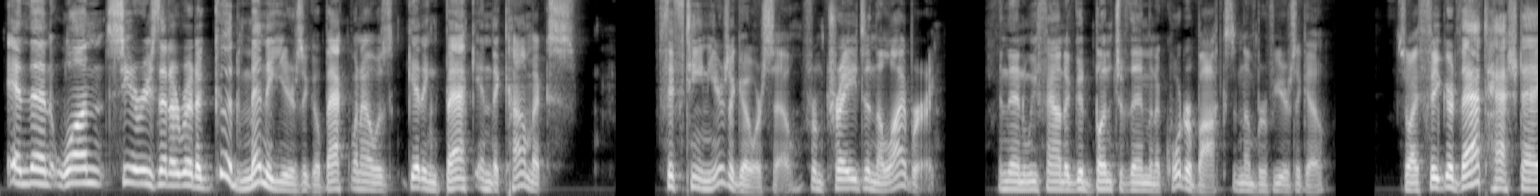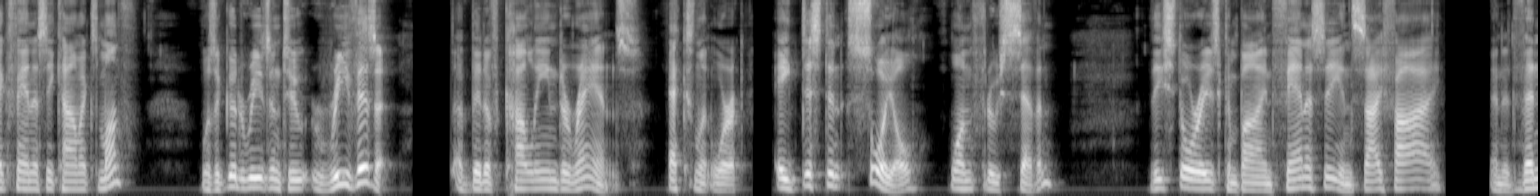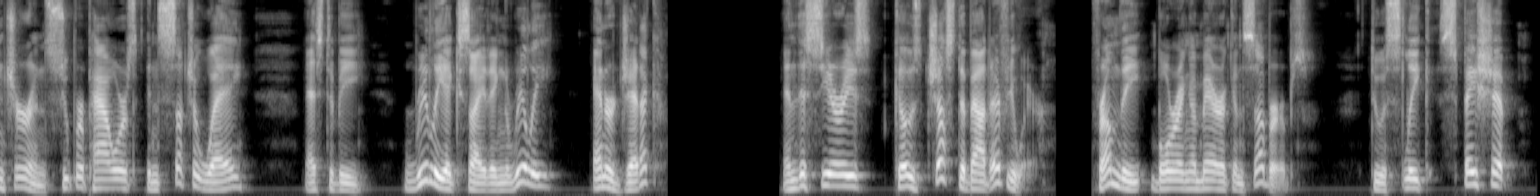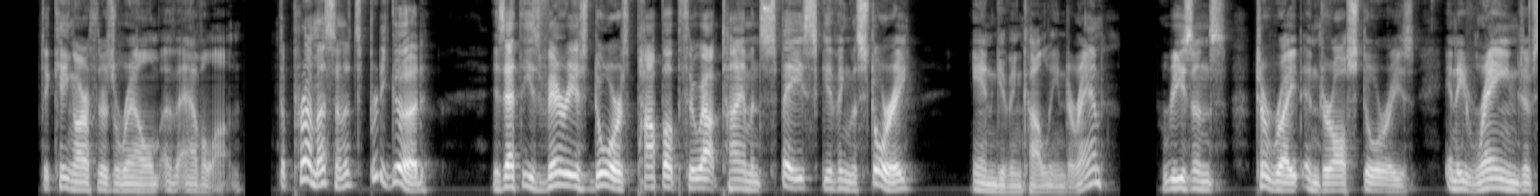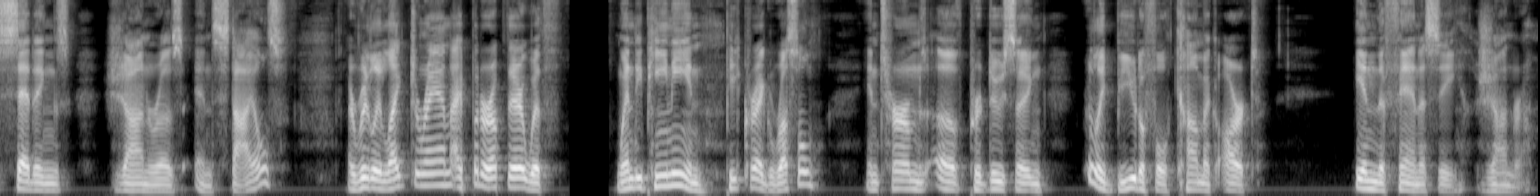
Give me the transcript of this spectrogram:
And then one series that I read a good many years ago, back when I was getting back into comics 15 years ago or so, from trades in the library. And then we found a good bunch of them in a quarter box a number of years ago. So I figured that hashtag Fantasy Comics Month was a good reason to revisit a bit of Colleen Doran's excellent work, A Distant Soil 1 through 7. These stories combine fantasy and sci fi, and adventure and superpowers in such a way as to be really exciting, really energetic. And this series goes just about everywhere, from the boring American suburbs to a sleek spaceship to King Arthur's realm of Avalon. The premise, and it's pretty good, is that these various doors pop up throughout time and space, giving the story, and giving Colleen Doran, reasons to write and draw stories in a range of settings, genres, and styles. I really like Doran. I put her up there with Wendy Pini and P. Craig Russell in terms of producing really beautiful comic art in the fantasy genre.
